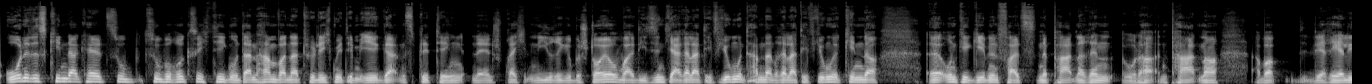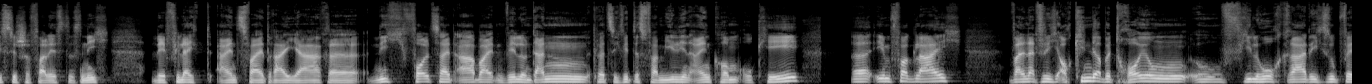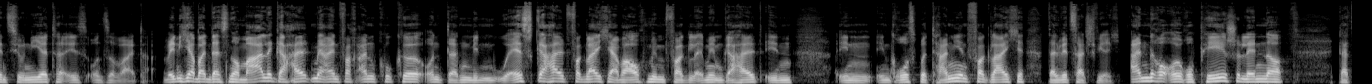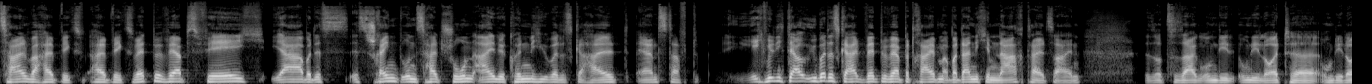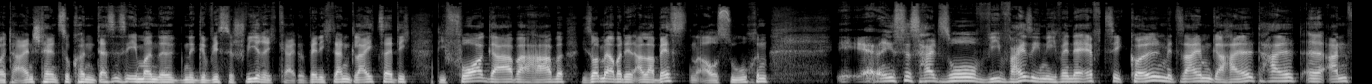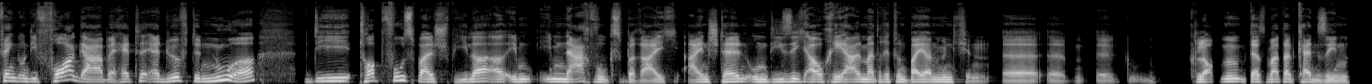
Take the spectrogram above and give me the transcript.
ohne das Kindergeld zu, zu berücksichtigen. Und dann haben wir natürlich mit dem Ehegattensplitting eine entsprechend niedrige Besteuerung, weil die sind ja relativ jung und haben dann relativ junge Kinder äh, und gegebenenfalls eine Partnerin oder ein Partner. Aber der realistische Fall ist es nicht, der vielleicht ein, zwei, drei Jahre nicht Vollzeit arbeiten will und dann plötzlich wird das Familieneinkommen okay äh, im Vergleich weil natürlich auch Kinderbetreuung oh, viel hochgradig subventionierter ist und so weiter. Wenn ich aber das normale Gehalt mir einfach angucke und dann mit dem US-Gehalt vergleiche, aber auch mit dem, Vergle mit dem Gehalt in, in, in Großbritannien vergleiche, dann wird's halt schwierig. Andere europäische Länder, da zahlen wir halbwegs, halbwegs wettbewerbsfähig. Ja, aber das, es schränkt uns halt schon ein. Wir können nicht über das Gehalt ernsthaft, ich will nicht da über das Gehalt Wettbewerb betreiben, aber da nicht im Nachteil sein sozusagen, um die, um die Leute, um die Leute einstellen zu können. Das ist immer eine, eine gewisse Schwierigkeit. Und wenn ich dann gleichzeitig die Vorgabe habe, ich soll mir aber den allerbesten aussuchen, ja, dann ist es halt so, wie weiß ich nicht, wenn der FC Köln mit seinem Gehalt halt äh, anfängt und die Vorgabe hätte, er dürfte nur die Top-Fußballspieler äh, im, im Nachwuchsbereich einstellen, um die sich auch Real Madrid und Bayern München äh, äh, äh kloppen, das macht halt keinen Sinn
